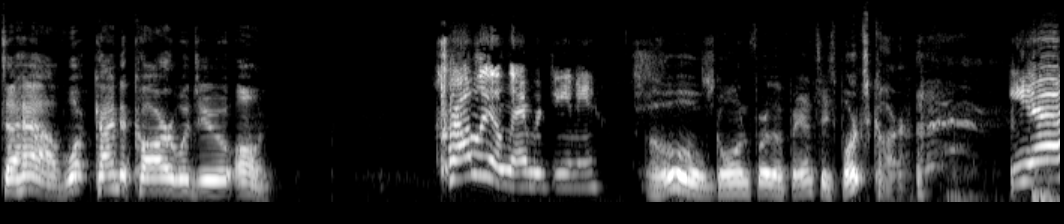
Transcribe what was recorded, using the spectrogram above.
to have, what kind of car would you own? Probably a Lamborghini. oh, going for the fancy sports car. Yeah.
